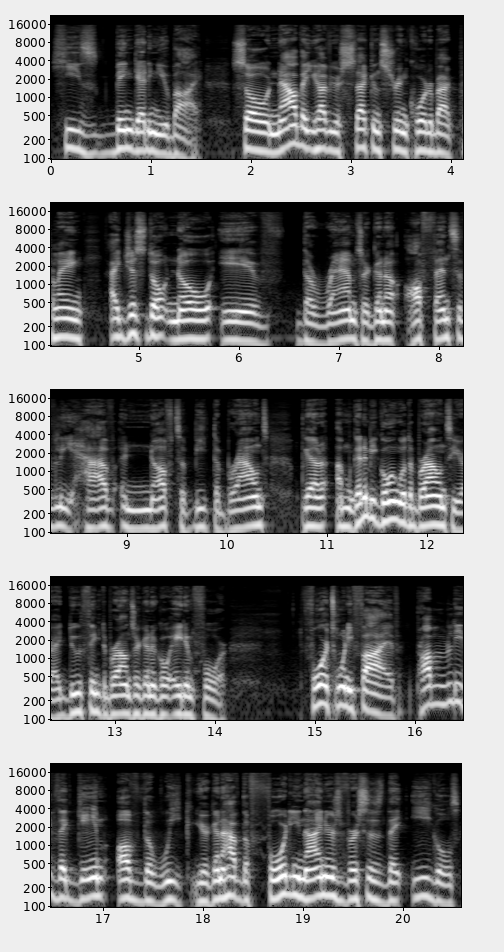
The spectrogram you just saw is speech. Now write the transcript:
he's been getting you by. So now that you have your second string quarterback playing, I just don't know if the Rams are going to offensively have enough to beat the Browns. I'm going to be going with the Browns here. I do think the Browns are going to go 8 and 4. 425, probably the game of the week. You're going to have the 49ers versus the Eagles.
